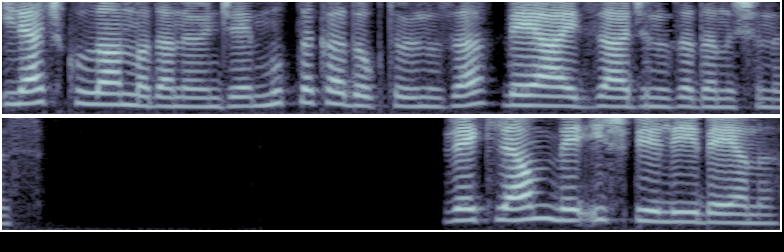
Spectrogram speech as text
İlaç kullanmadan önce mutlaka doktorunuza veya eczacınıza danışınız. Reklam ve işbirliği beyanı.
